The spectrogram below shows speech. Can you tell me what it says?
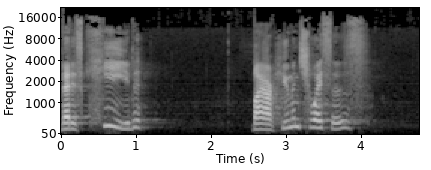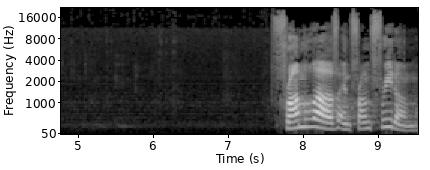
that is keyed by our human choices from love and from freedom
